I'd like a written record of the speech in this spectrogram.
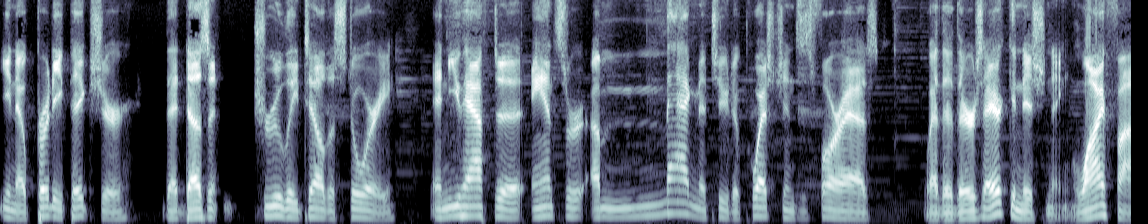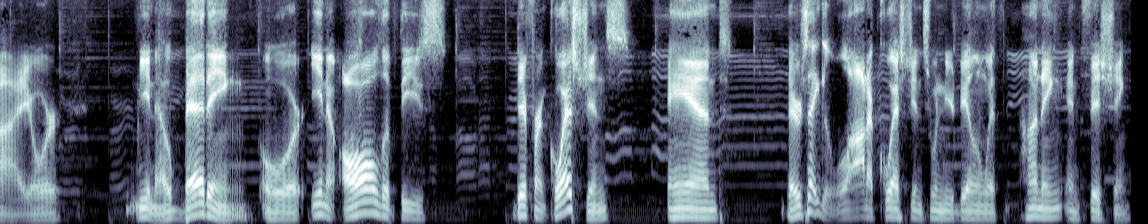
you know, pretty picture that doesn't truly tell the story. And you have to answer a magnitude of questions as far as whether there's air conditioning, Wi Fi, or, you know, bedding, or, you know, all of these different questions. And there's a lot of questions when you're dealing with hunting and fishing.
